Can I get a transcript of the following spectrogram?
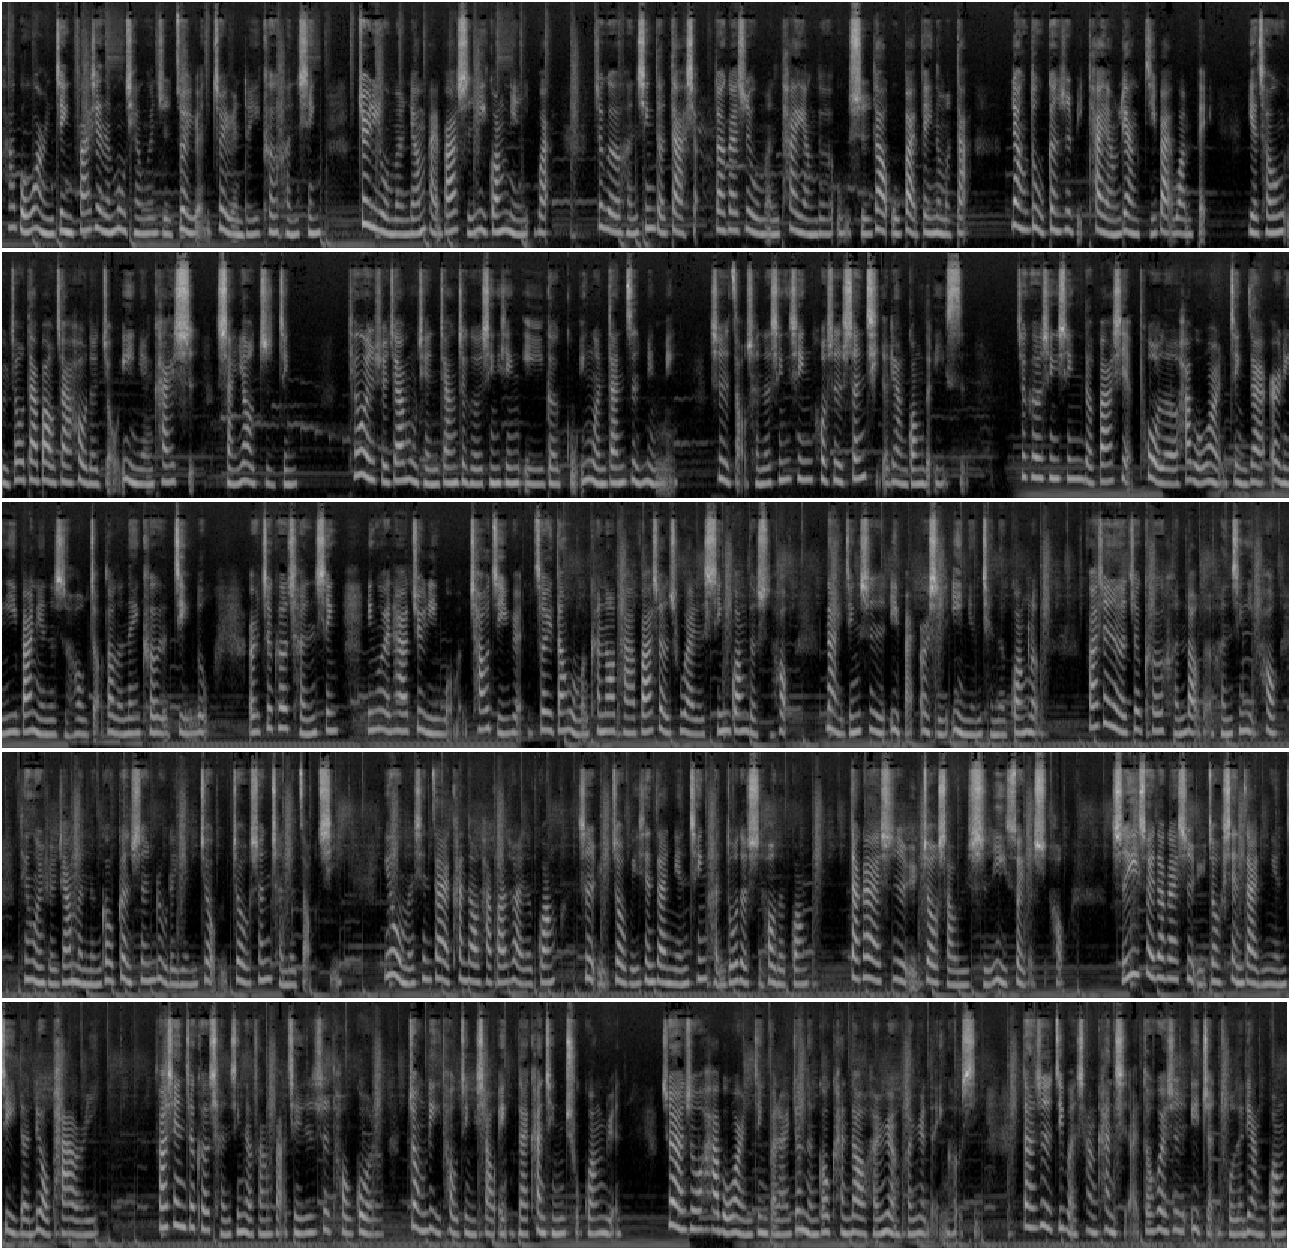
哈勃望远镜发现了目前为止最远最远的一颗恒星，距离我们两百八十亿光年以外。这个恒星的大小大概是我们太阳的五十到五百倍那么大，亮度更是比太阳亮几百万倍。也从宇宙大爆炸后的九亿年开始闪耀至今。天文学家目前将这颗星星以一个古英文单字命名，是早晨的星星或是升起的亮光的意思。这颗星星的发现破了哈勃望远镜在二零一八年的时候找到的那一颗的记录。而这颗晨星，因为它距离我们超级远，所以当我们看到它发射出来的星光的时候，那已经是一百二十亿年前的光了。发现了这颗很老的恒星以后，天文学家们能够更深入的研究宇宙生成的早期。因为我们现在看到它发出来的光，是宇宙比现在年轻很多的时候的光，大概是宇宙少于十亿岁的时候。十亿岁大概是宇宙现在的年纪的六趴而已。发现这颗晨星的方法，其实是透过了。重力透镜效应来看清楚光源。虽然说哈勃望远镜本来就能够看到很远很远的银河系，但是基本上看起来都会是一整坨的亮光，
